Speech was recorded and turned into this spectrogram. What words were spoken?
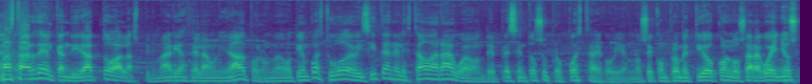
Más tarde, el candidato a las primarias de la Unidad por un nuevo tiempo estuvo de visita en el estado de Aragua, donde presentó su propuesta de gobierno. Se comprometió con los aragüeños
